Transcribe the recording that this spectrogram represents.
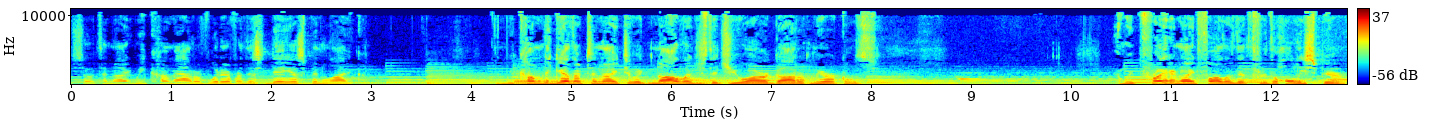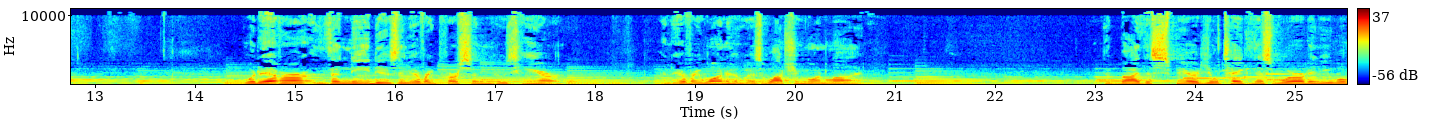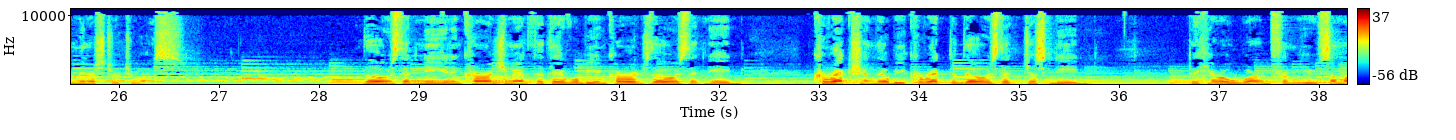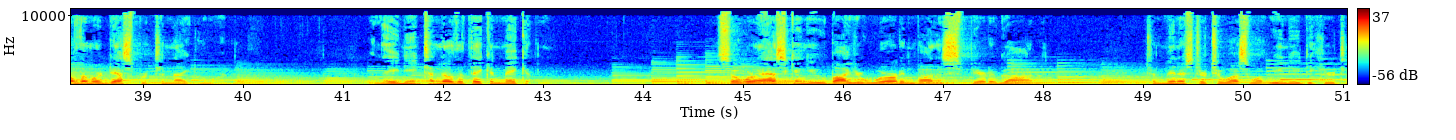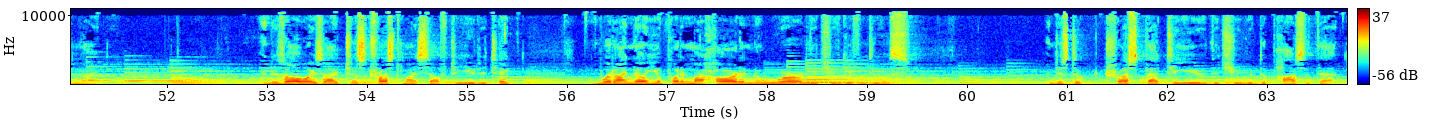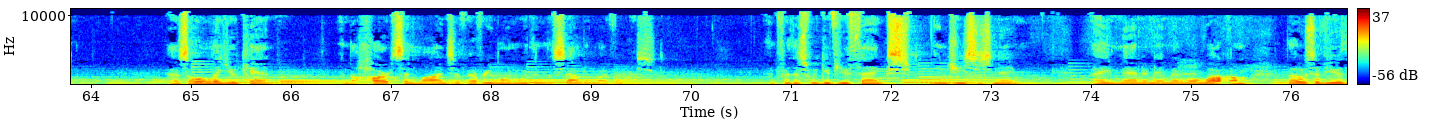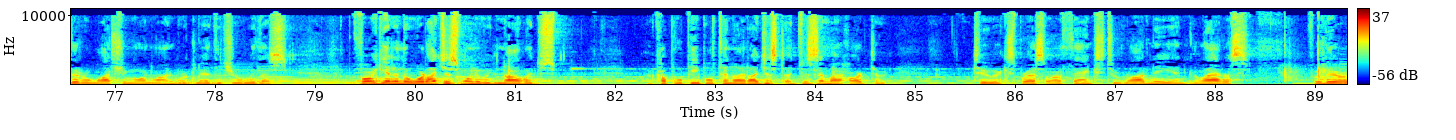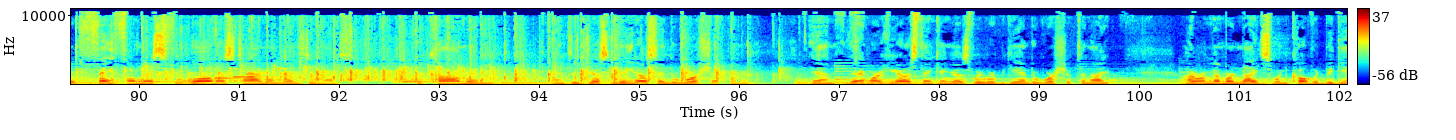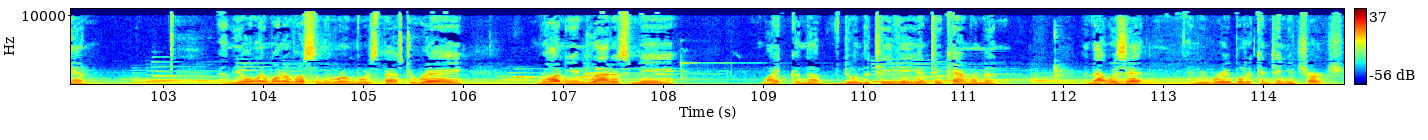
So tonight we come out of whatever this day has been like. And we come together tonight to acknowledge that you are a God of miracles. And we pray tonight, Father, that through the Holy Spirit, whatever the need is in every person who's here and everyone who is watching online, that by the Spirit you'll take this word and you will minister to us. Those that need encouragement, that they will be encouraged. Those that need correction, they'll be corrected. Those that just need to hear a word from you. Some of them are desperate tonight, Lord. And they need to know that they can make it. And so we're asking you by your word and by the Spirit of God to minister to us what we need to hear tonight. And as always, I just trust myself to you to take what I know you put in my heart and the word that you've given to us, and just to trust that to you, that you would deposit that as only you can in the hearts and minds of everyone within the sound of my voice. And for this we give you thanks in Jesus' name. Amen and amen. Well, welcome those of you that are watching online. We're glad that you're with us. Before we get in the word, I just want to acknowledge a couple of people tonight. I just, it was in my heart to, to express our thanks to Rodney and Gladys for their faithfulness for all this time on Wednesday nights to come and, and to just lead us into worship. And, and they were here, I was thinking as we were began to worship tonight, I remember nights when COVID began. And the only one of us in the room was Pastor Ray, Rodney and Gladys, me, Mike and the, doing the TV, and two cameramen. And that was it. And we were able to continue church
